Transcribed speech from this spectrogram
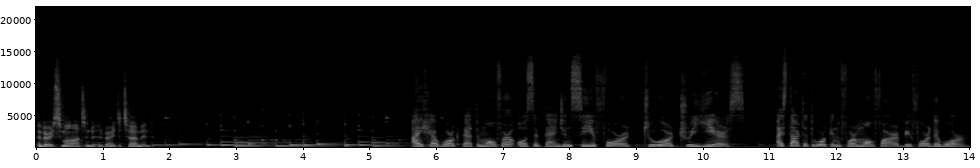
and very smart and, and very determined. I have worked at the Molfar OSINT Agency for two or three years. I started working for Molfar before the war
